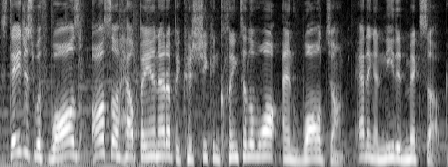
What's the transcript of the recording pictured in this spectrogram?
Stages with walls also help Bayonetta because she can cling to the wall and wall jump, adding a needed mix-up.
